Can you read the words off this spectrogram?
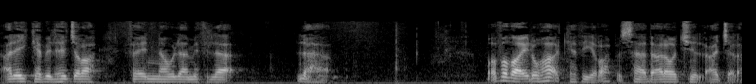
عليك بالهجرة فإنه لا مثل لها. وفضائلها كثيرة بس هذا على وجه العجلة.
